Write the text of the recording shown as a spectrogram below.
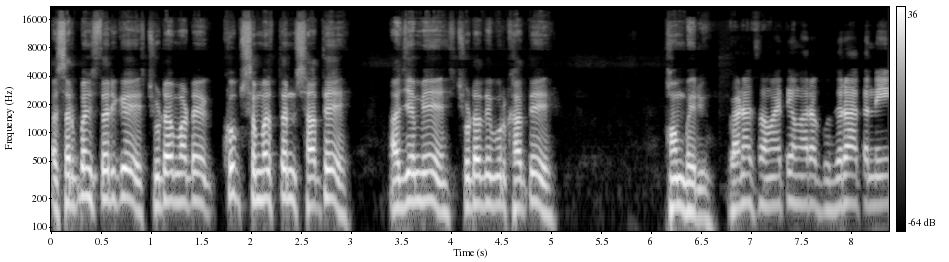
સરપંચ તરીકે છૂટા માટે ખૂબ સમર્થન સાથે આજે અમે છોટાદેપુર ખાતે ફોર્મ ભર્યું. ઘણા સમયથી અમારા ગુજરાતની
